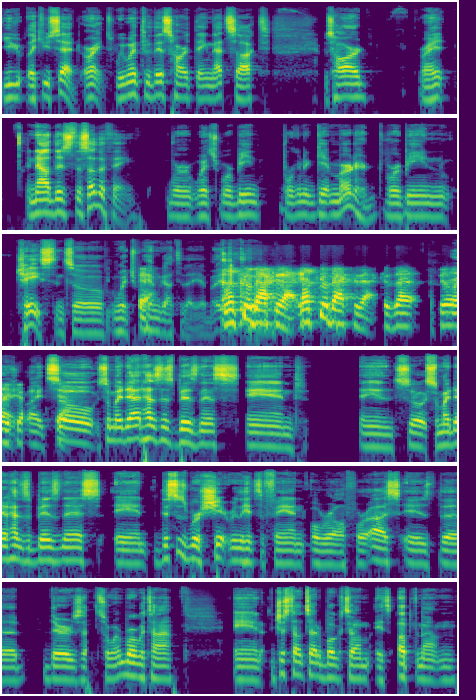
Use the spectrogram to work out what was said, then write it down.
you like you said, all right, we went through this hard thing that sucked. It was hard, right? And now there's this other thing we're which we're being we're gonna get murdered. We're being chased, and so which we haven't got to that yet. But let's go back to that. Let's go back to that because that I feel right, like right. Yeah. So so my dad has this business, and and so so my dad has a business, and this is where shit really hits the fan overall for us. Is the there's so we're in Bogota, and just outside of Bogota, it's up the mountain.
